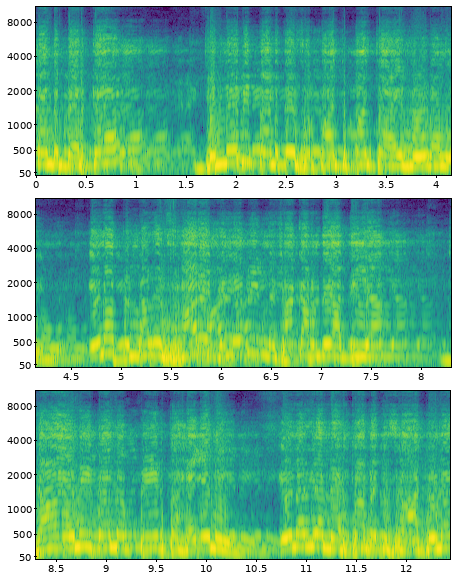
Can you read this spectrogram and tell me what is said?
ਪਿੰਡ ਬਿਰਕਾ ਜਿੰਨੇ ਵੀ ਪਿੰਡ ਦੇ ਸਰਪੰਚ ਪੰਚ ਆਏ ਹੋਰਾਂ ਨੇ ਇਹਨਾਂ ਪਿੰਡਾਂ ਦੇ ਸਾਰੇ ਜਿੰਨੇ ਵੀ ਨਸ਼ਾ ਕਰਨ ਦੇ ਆਦੀ ਆ, ਜਾਂ ਐਨੀ ਬੰਨ ਪੀੜਤ ਹੈਗੇ ਨੇ, ਇਹਨਾਂ ਦੀਆਂ ਲਿਸਟਾਂ ਵਿੱਚ ਸਾਥ ਦੇਣਾ।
